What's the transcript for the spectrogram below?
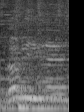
lórí ilé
